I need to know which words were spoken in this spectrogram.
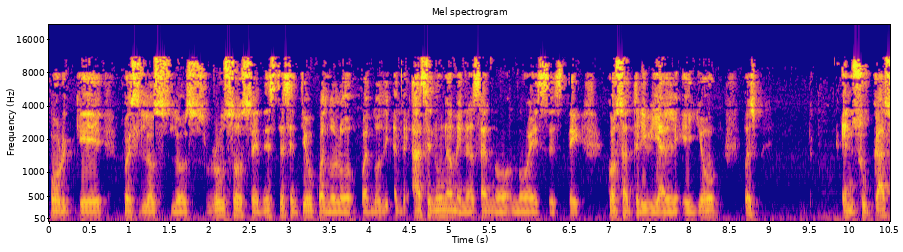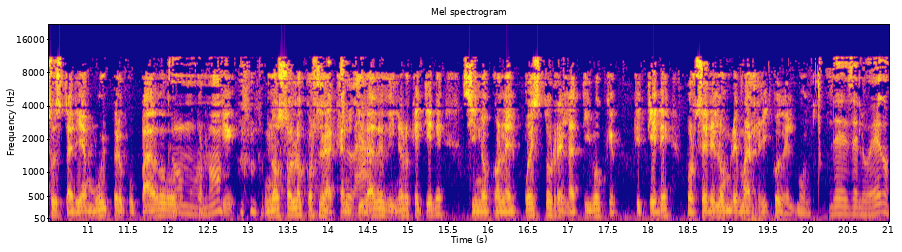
porque pues los los rusos en este sentido cuando lo cuando hacen una amenaza no no es este cosa trivial. Y yo pues en su caso estaría muy preocupado porque no? solo con la cantidad de dinero que tiene, sino con el puesto relativo que, que tiene por ser el hombre más rico del mundo. Desde luego.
